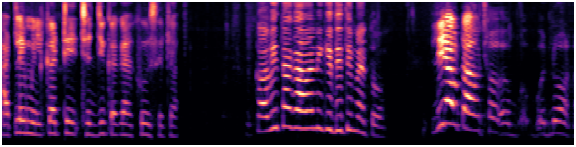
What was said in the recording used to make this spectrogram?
આટલી મિલકતથી છજ્જુ કાકા ખુશ હતા. કવિતા ગાવાની કીધી હતી મેં તો. લઈ આવતા છો નોટ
